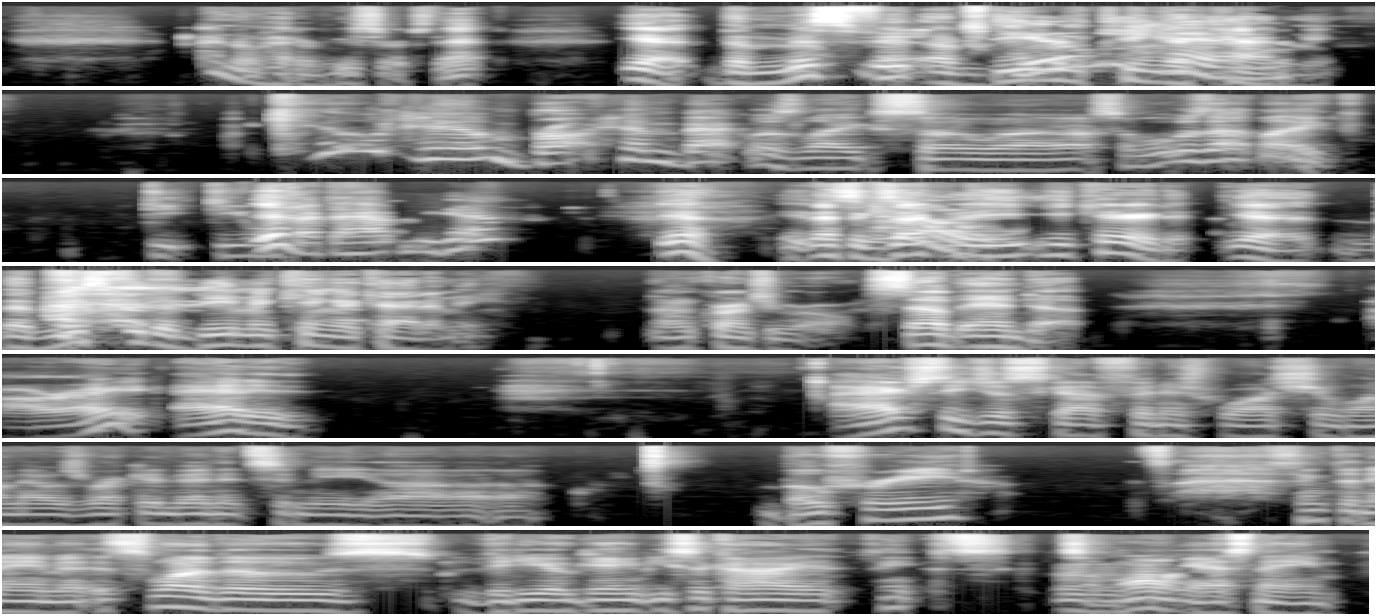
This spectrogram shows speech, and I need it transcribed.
I know how to research that. Yeah, the Misfit man of Demon King him. Academy. Killed him, brought him back. Was like, so. uh So what was that like? Do, do you want that to happen again? Yeah, that's exactly Yo. he, he carried it. Yeah, the Misfit of Demon King Academy on Crunchyroll, sub and up. All right, added. I actually just got finished watching one that was recommended to me. Uh, Bofuri. I think the name. It's one of those video game isekai. I think it's, it's Mhm. a long ass name.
